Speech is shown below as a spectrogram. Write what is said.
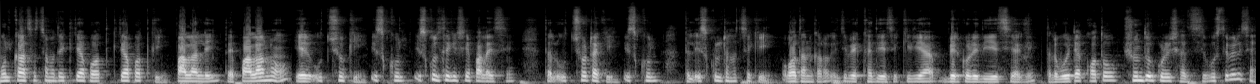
মূল কাজ হচ্ছে আমাদের ক্রিয়াপদ ক্রিয়াপদ কি? পালালেই। তাই পালানো এর উৎস কি? স্কুল। স্কুল থেকে সে পালাইছে। তাহলে উৎসটা কি? স্কুল। তাহলে স্কুলটা হচ্ছে কি? অবদান কারক এই যে ব্যাখ্যা দিয়েছি, ক্রিয়া বের করে দিয়েছি আগে। তাহলে বইটা কত সুন্দর করে সাজিয়েছি, বুঝতে পেরেছেন?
